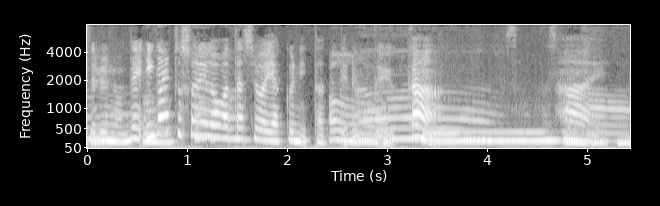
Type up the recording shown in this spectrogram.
するので、意外とそれが私は役に立ってるというか、はい。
